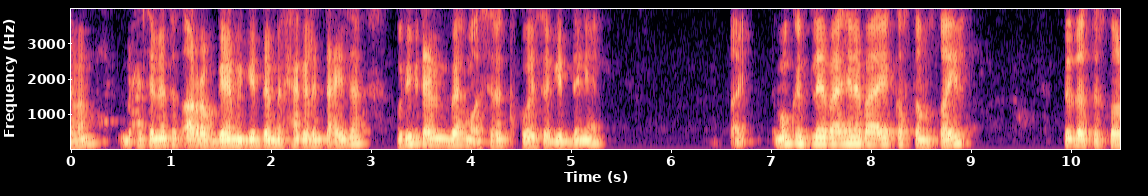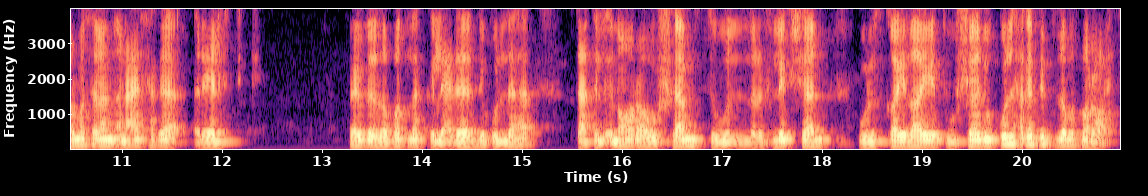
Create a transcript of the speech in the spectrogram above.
تمام؟ بحيث إن أنت تقرب جامد جدا من الحاجة اللي أنت عايزها ودي بتعمل بيها مؤثرات كويسة جدا يعني. طيب ممكن تلاقي بقى هنا بقى إيه custom style تقدر تختار مثلا أنا عايز حاجة realistic فيبدأ يظبط لك الإعدادات دي كلها بتاعت الإنارة والشمس وال reflection وال sky light وال shadow كل الحاجات دي بتظبط مرة واحدة.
